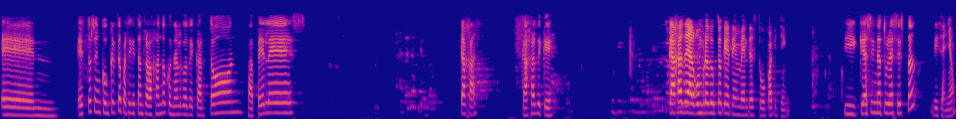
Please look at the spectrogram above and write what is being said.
en... Estos en concreto parece que están trabajando con algo de cartón, papeles... Cajas. ¿Cajas de qué? Cajas de algún producto que te inventes tú, packaging. ¿Y qué asignatura es esta? Diseño.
